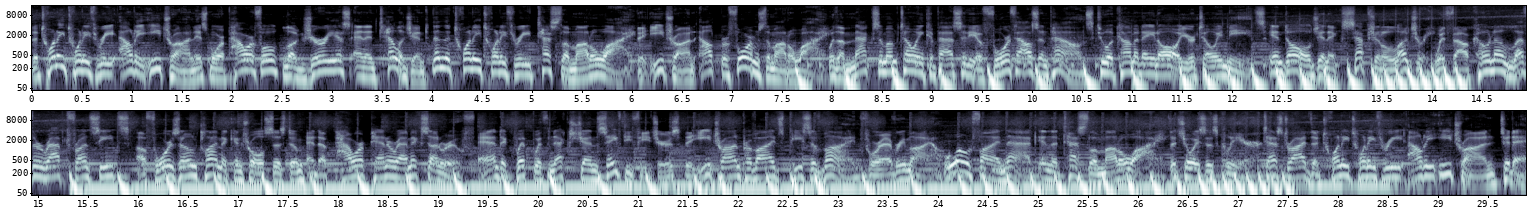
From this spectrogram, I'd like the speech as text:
The 2023 Audi e-tron is more powerful, luxurious, and intelligent than the 2023 Tesla Model Y. The e-tron outperforms the Model Y with a maximum towing capacity of 4,000 pounds to accommodate all your towing needs. Indulge in exceptional luxury with Valcona leather-wrapped front seats, a four-zone climate control system, and a power panoramic sunroof. And equipped with next-gen safety features, the e-tron provides peace of mind for every mile. Won't find that in the Tesla Model Y. The choice is clear. Test drive the 2023 Audi e-tron today.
